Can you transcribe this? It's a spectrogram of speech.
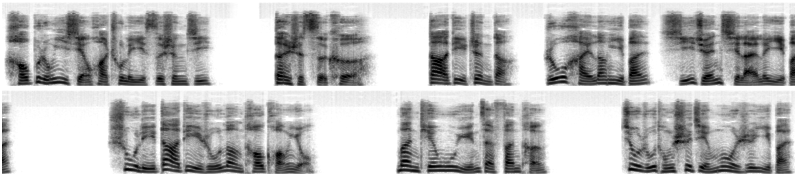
好不容易显化出了一丝生机。但是此刻，大地震荡，如海浪一般席卷起来了一般，数里大地如浪涛狂涌，漫天乌云在翻腾，就如同世界末日一般，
